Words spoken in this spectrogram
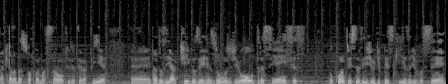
aquela da sua formação, fisioterapia, é, traduzir artigos e resumos de outras ciências, o quanto isso exigiu de pesquisa de você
